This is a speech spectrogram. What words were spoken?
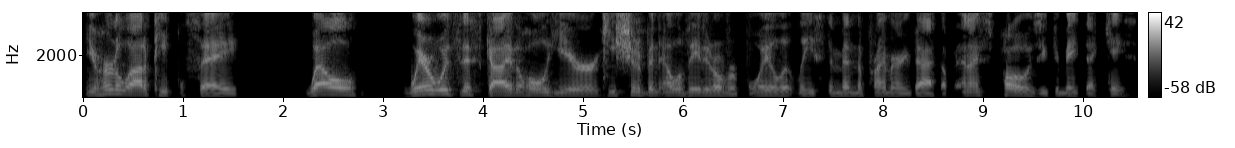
You heard a lot of people say, well, where was this guy the whole year? He should have been elevated over Boyle at least and been the primary backup. And I suppose you could make that case.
